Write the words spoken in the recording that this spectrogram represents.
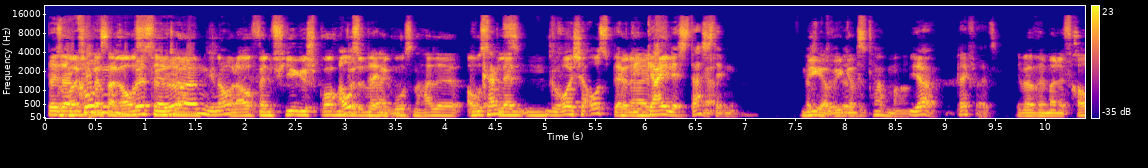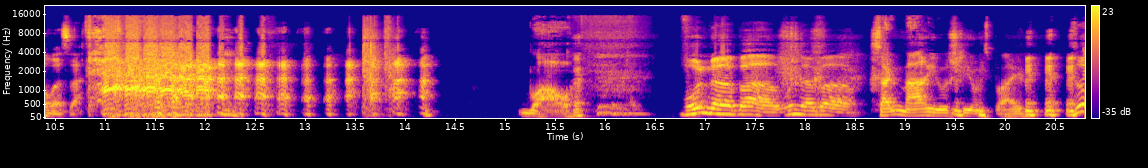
Besser Geräusche gucken, besser besser hören, genau. Und auch wenn viel gesprochen wird in Ausblenden. einer großen Halle, ausblenden. Geräusche ausblenden. Wie halt- geil ist das ja. denn? Mega, Also, wie den das- ganzen Tag machen. Ja, gleichfalls. Aber wenn meine Frau was sagt. Wow. Wunderbar, wunderbar. St. Mario steht uns bei. So,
